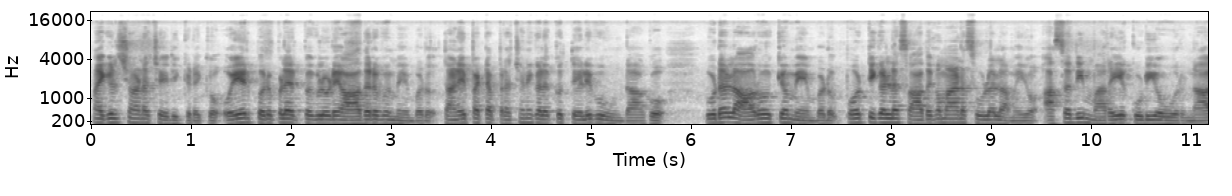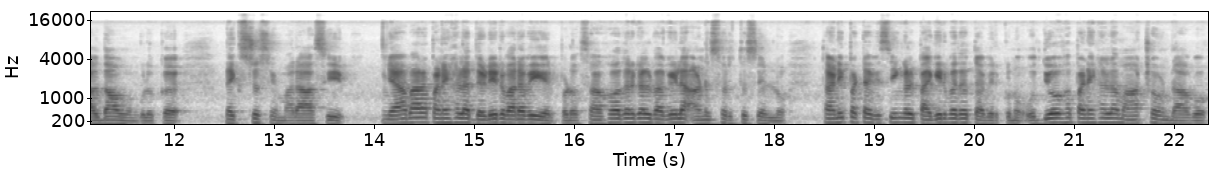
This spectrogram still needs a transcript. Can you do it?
மகிழ்ச்சியான செய்தி கிடைக்கும். உயர் பொறுப்பேற்புகளுடைய ஆதரவு மேம்படும். தனிப்பட்ட பிரச்சனைகளுக்கு தெளிவு உண்டாகும். உடல் ஆரோக்கியம் மேம்படும். போட்டிகளில் சாதகமான சூழல் அமையும். அசதி மறையக்கூடிய ஒரு நாள் தான் உங்களுக்கு நெக்ஸ்ட்டு சிம்மராசி வியாபார பணிகளில் திடீர் வரவு ஏற்படும். சகோதரர்கள் வகையில் அனுசரித்து செல்லும். தனிப்பட்ட விஷயங்கள் பகிர்வதை தவிர்க்கணும். உத்தியோக பணிகளில் மாற்றம் உண்டாகும்.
